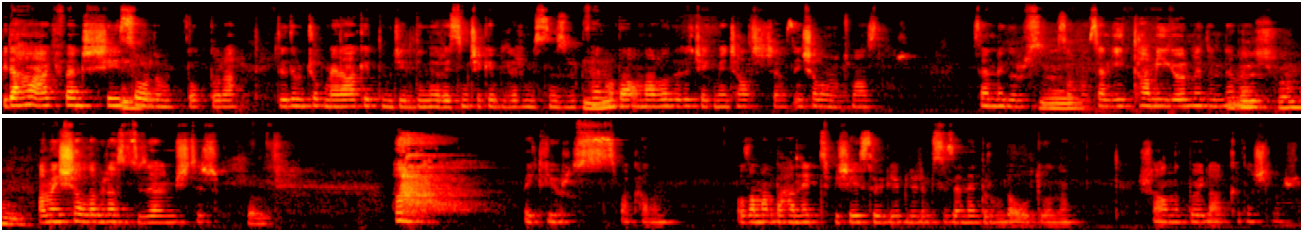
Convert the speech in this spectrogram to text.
Bir daha Akif ben şey sordum doktora. Dedim çok merak ettim cildini resim çekebilir misiniz lütfen? O da onlarla dedi çekmeye çalışacağız. İnşallah unutmazlar. Sen de görürsün o Hı. zaman. Sen iyi, tam iyi görmedin değil mi? Ben hiç görmedim. Ama inşallah biraz düzelmiştir. Bekliyoruz. Bakalım. O zaman daha net bir şey söyleyebilirim size ne durumda olduğunu. Şu anlık böyle arkadaşlar.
